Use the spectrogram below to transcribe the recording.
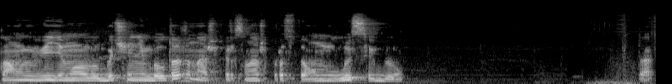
Там, видимо, в обучении был тоже наш персонаж, просто он лысый был. Так,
